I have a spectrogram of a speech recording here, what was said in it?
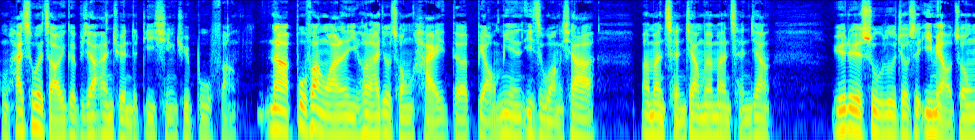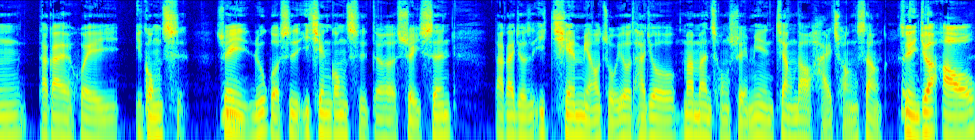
我们还是会找一个比较安全的地形去布放。那布放完了以后，它就从海的表面一直往下慢慢沉降，慢慢沉降，约略速度就是一秒钟大概会一公尺。所以如果是一千公尺的水深，大概就是一千秒左右，它就慢慢从水面降到海床上。所以你就要熬。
